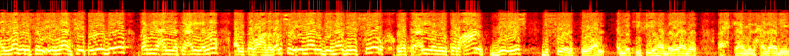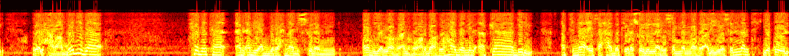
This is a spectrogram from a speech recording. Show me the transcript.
أن نغرس الإيمان في قلوبنا قبل أن نتعلم القرآن. غرس الإيمان بهذه السور وتعلم القرآن بإيش؟ بالسور الطوال التي فيها بيان أحكام الحلال والحرام. ولذا ثبت عن أبي عبد الرحمن السلمي رضي الله عنه وأرضاه. وهذا من أكابر أتباع صحابة رسول الله صلى الله عليه وسلم. يقول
